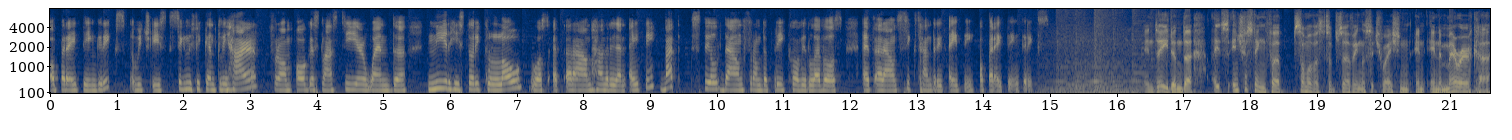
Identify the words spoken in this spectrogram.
operating rigs, which is significantly higher from August last year when the near historical low was at around 180, but still down from the pre COVID levels at around 680 operating rigs. Indeed, and uh, it's interesting for some of us observing the situation in, in America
